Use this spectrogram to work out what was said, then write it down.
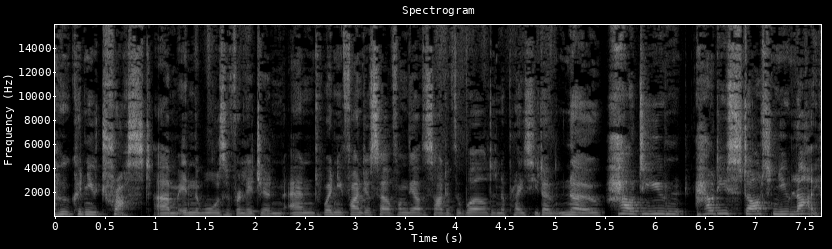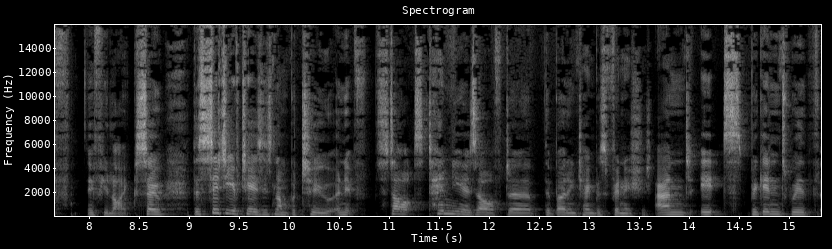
who can you trust um, in the wars of religion, and when you find yourself on the other side of the world in a place you don't know, how do you how do you start a new life, if you like? So, the City of Tears is number two, and it starts ten years after the Burning Chambers finishes, and it begins with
